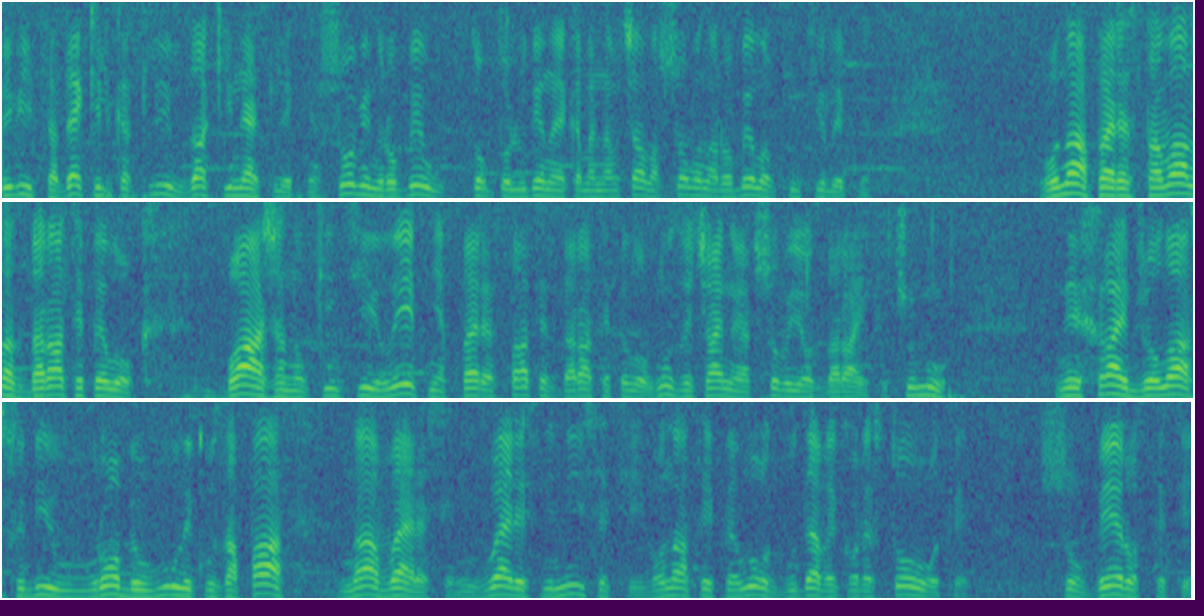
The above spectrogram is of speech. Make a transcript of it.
Дивіться, декілька слів за кінець липня. Що він робив, тобто людина, яка мене навчала, що вона робила в кінці липня. Вона переставала збирати пилок. Бажано в кінці липня перестати збирати пилок. Ну, звичайно, якщо ви його збираєте. Чому? Нехай бджола собі робить вулику запас на вересень. У вересні місяці вона цей пилок буде використовувати, щоб виростити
